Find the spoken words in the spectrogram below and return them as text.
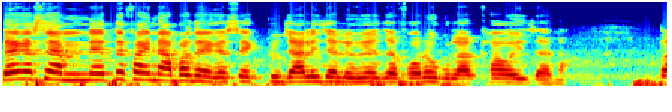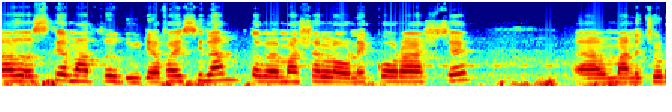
দেখা গেছে এমনিতে পাই না, আবার দেখা গেছে একটু জালি জালি হয়ে যায়, পরে ওগুলো আর খাওয়াই যায় না। তা আজকে মাত্র দুইটা পাইছিলাম, তবে মাসাল্লাহ অনেক করা আসছে। মানে ছোট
